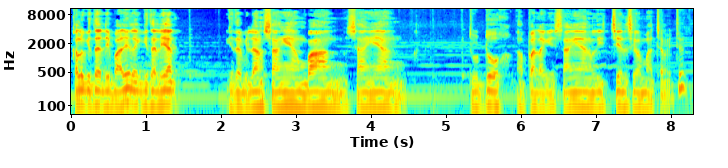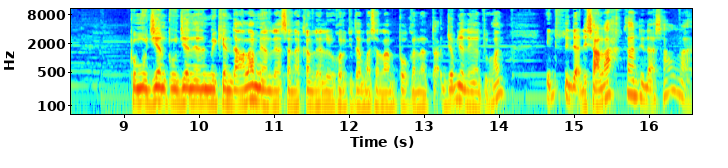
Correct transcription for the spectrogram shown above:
kalau kita di Bali lagi kita lihat kita bilang sang yang bang sang yang tuduh apalagi sang yang licin segala macam. Itu pemujian-pemujian yang demikian dalam yang dilaksanakan oleh leluhur kita masa lampau karena takjubnya dengan Tuhan itu tidak disalahkan tidak salah.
